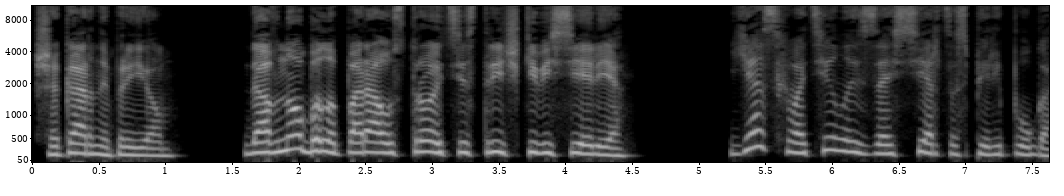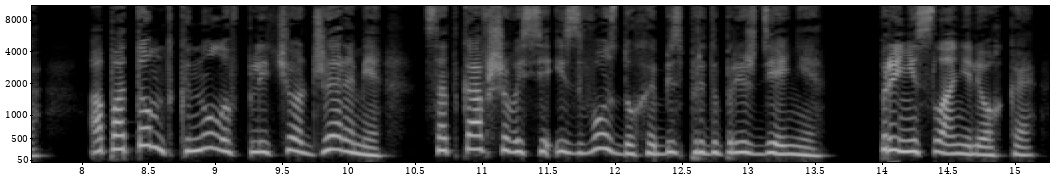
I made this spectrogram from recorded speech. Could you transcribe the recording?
Шикарный прием. Давно было пора устроить сестричке веселье. Я схватилась за сердце с перепуга, а потом ткнула в плечо Джереми, соткавшегося из воздуха без предупреждения. Принесла нелегкая —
